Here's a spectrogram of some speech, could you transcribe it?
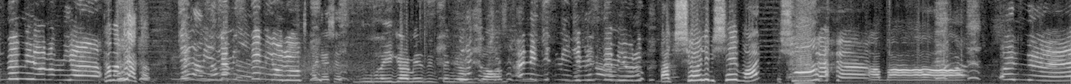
istemiyorum ya. Tamam bir dakika. Gitmeyeceğim istemiyorum. Arkadaşlar sizin burayı görmenizi istemiyorum şu an. Anne gitmeyeceğim istemiyorum. Bak şöyle bir şey var. Şu an Aba. Anne.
